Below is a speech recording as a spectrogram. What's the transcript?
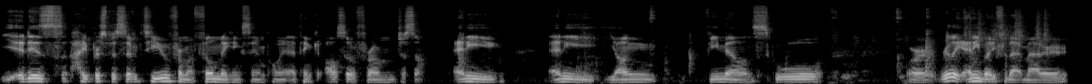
it is hyper specific to you from a filmmaking standpoint, I think also from just a, any any young female in school, or really anybody for that matter,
